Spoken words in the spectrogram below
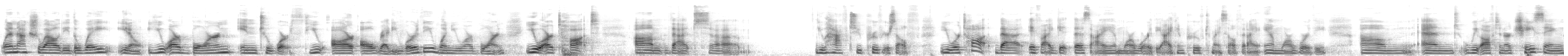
When in actuality, the way, you know, you are born into worth. You are already worthy when you are born. You are taught um, that uh, you have to prove yourself. You were taught that if I get this, I am more worthy. I can prove to myself that I am more worthy. Um, and we often are chasing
